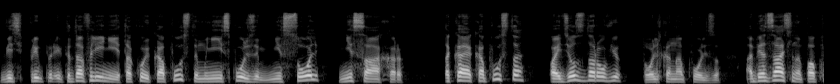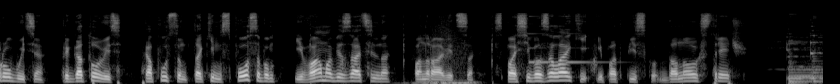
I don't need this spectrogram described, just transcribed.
Ведь при приготовлении такой капусты мы не используем ни соль, ни сахар. Такая капуста пойдет здоровью только на пользу. Обязательно попробуйте приготовить капусту таким способом, и вам обязательно понравится. Спасибо за лайки и подписку. До новых встреч! Thank you.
